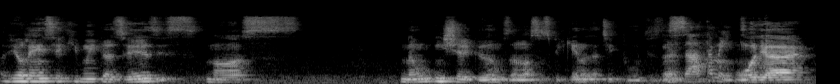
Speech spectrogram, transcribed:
A violência que muitas vezes nós não enxergamos nas nossas pequenas atitudes, né? Exatamente. Um olhar,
